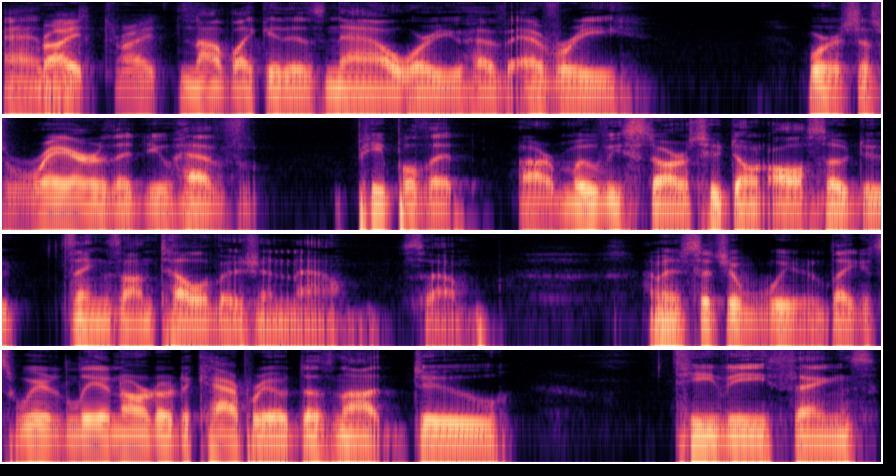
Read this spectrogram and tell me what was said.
And Right, right. not like it is now where you have every where it's just rare that you have people that are movie stars who don't also do things on television now. So I mean it's such a weird like it's weird Leonardo DiCaprio does not do TV things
